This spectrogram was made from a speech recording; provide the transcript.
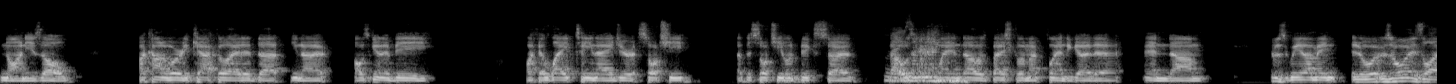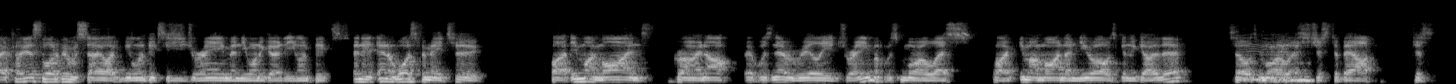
nine years old. I kind of already calculated that you know I was going to be like a late teenager at Sochi at the Sochi Olympics, so that was my plan. That was basically my plan to go there, and um, it was weird. I mean, it, it was always like I guess a lot of people say like the Olympics is your dream and you want to go to the Olympics, and it, and it was for me too. But in my mind, growing up, it was never really a dream. It was more or less like in my mind, I knew I was going to go there. So it's more or mm-hmm. less just about just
